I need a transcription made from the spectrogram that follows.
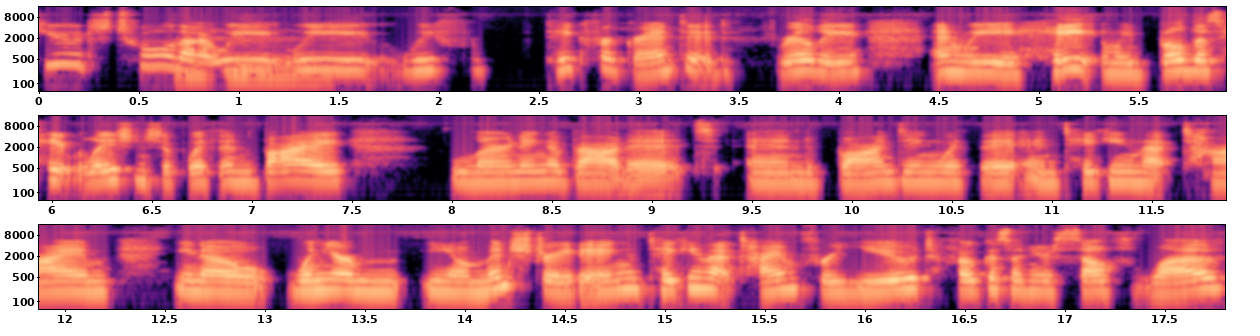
huge tool that mm-hmm. we we we f- take for granted, really, and we hate and we build this hate relationship with. And by learning about it and bonding with it and taking that time you know when you're you know menstruating taking that time for you to focus on your self love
